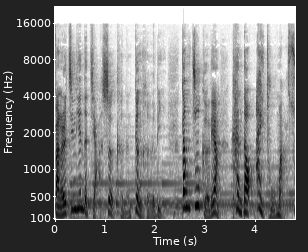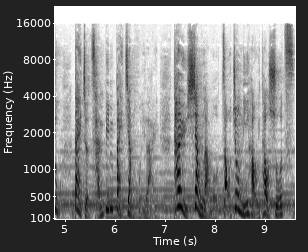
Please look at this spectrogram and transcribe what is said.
反而今天的假设可能更合理。当诸葛亮看到爱徒马谡带着残兵败将回来，他与项朗哦早就拟好一套说辞，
